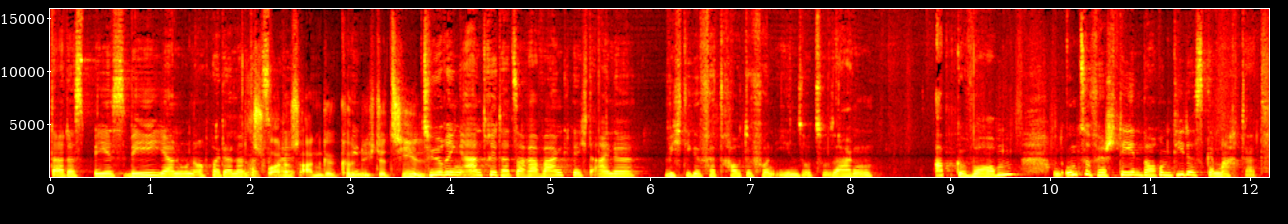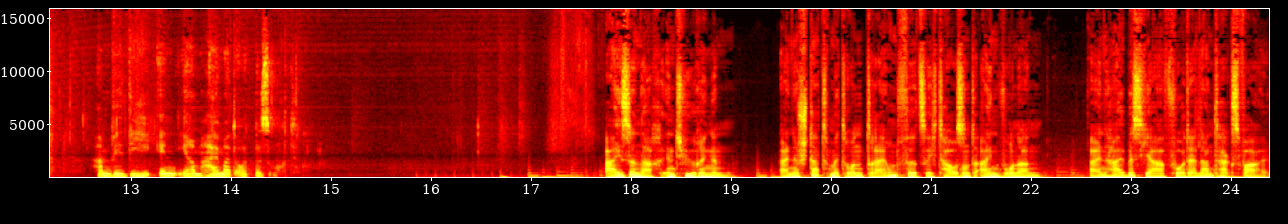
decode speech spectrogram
da das BSW ja nun auch bei der Landtagswahl... Das war das angekündigte Ziel. Thüringen antritt, hat Sarah Wagenknecht eine wichtige Vertraute von Ihnen sozusagen abgeworben. Und um zu verstehen, warum die das gemacht hat, haben wir die in ihrem Heimatort besucht. Eisenach in Thüringen, eine Stadt mit rund 43.000 Einwohnern, ein halbes Jahr vor der Landtagswahl.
